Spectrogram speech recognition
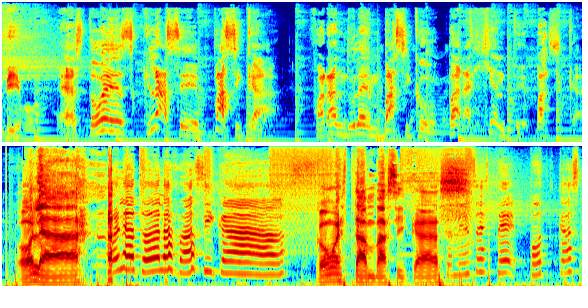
en vivo. Esto es Clase Básica. Farándula en básico para gente básica. Hola, Hola a todas las básicas. ¿cómo están básicas? Comienza este podcast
